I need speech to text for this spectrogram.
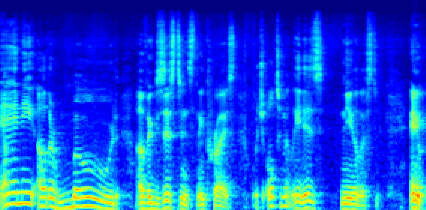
any other mode of existence than Christ, which ultimately is nihilistic. Anyway,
